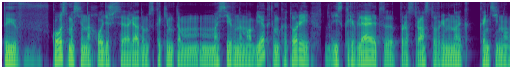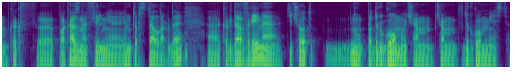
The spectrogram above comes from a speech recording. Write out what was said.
ты в космосе находишься рядом с каким-то массивным объектом, который искривляет э, пространство-временной континуум, как э, показано в фильме «Интерстеллар», да, когда время течет ну, по-другому, чем, чем в другом месте.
